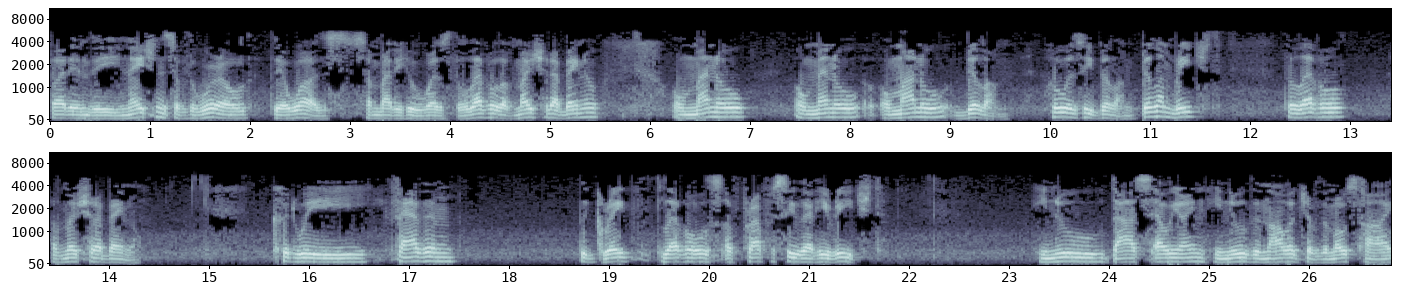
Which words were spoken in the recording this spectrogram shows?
But in the nations of the world, there was somebody who was the level of Moshe Rabbeinu, Umanu, Umanu, Umanu Bilam. Who is he, Bilam? Bilam reached the level of Moshe Rabbeinu. Could we fathom the great levels of prophecy that he reached? He knew Das Elyon, he knew the knowledge of the Most High,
